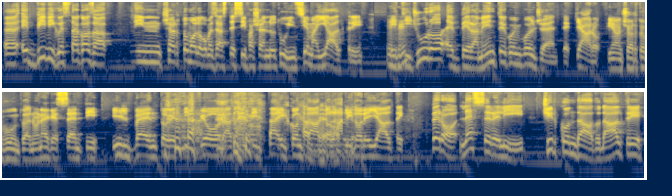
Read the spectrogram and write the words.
eh, e vivi questa cosa in certo modo come se la stessi facendo tu insieme agli altri e Mhm. ti giuro è veramente coinvolgente chiaro fino a un certo punto eh, non è che senti il vento che ti sfiora senti il, il contatto Vabbè, l'alito ovvio. degli altri però l'essere lì circondato da altre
